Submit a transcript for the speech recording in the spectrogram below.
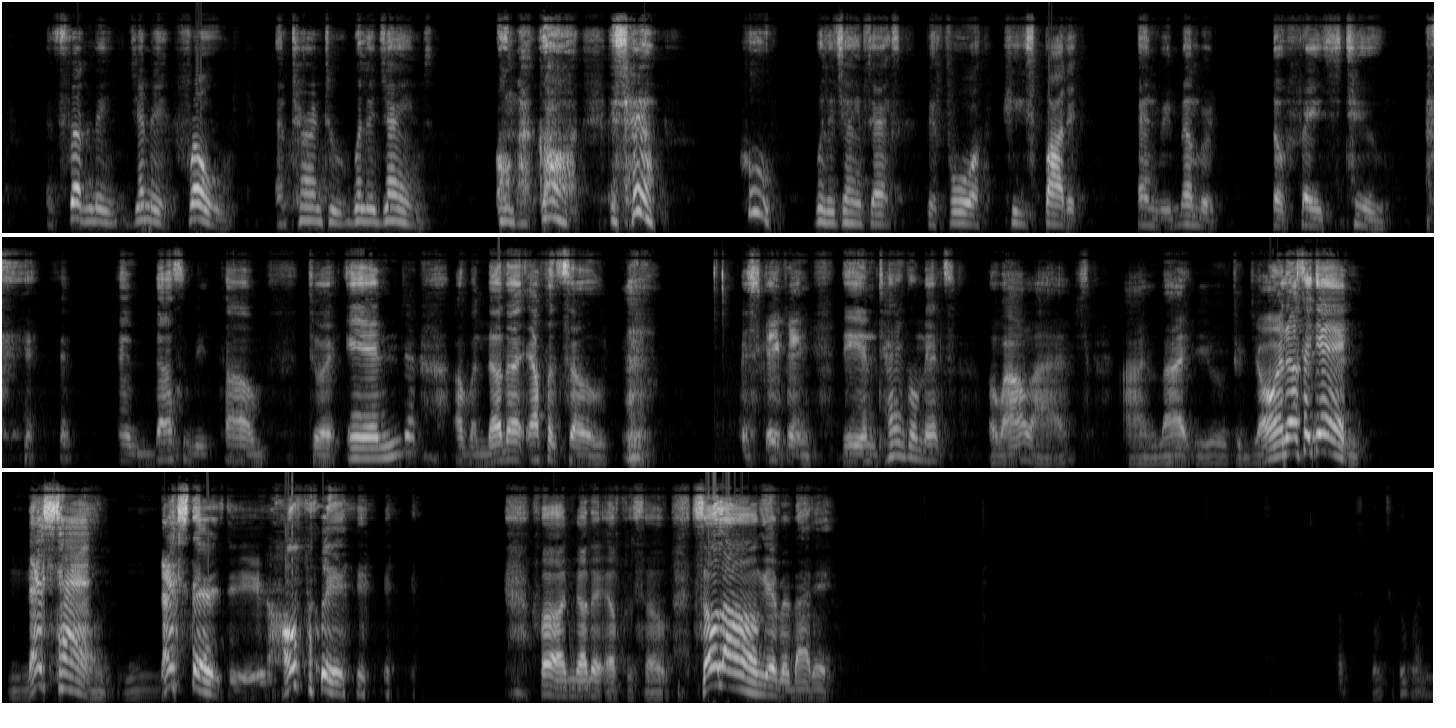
and suddenly Jimmy froze and turned to Willie James. Oh my God, it's him! Who? Willie James asked before he spotted and remembered the face too. and thus we come to an end of another episode, escaping the entanglements of our lives. I invite you to join us again next time, next Thursday, hopefully, for another episode. So long, everybody. Go to the.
